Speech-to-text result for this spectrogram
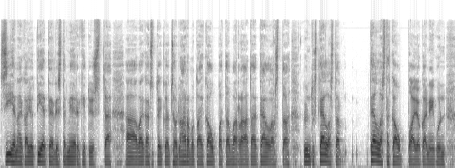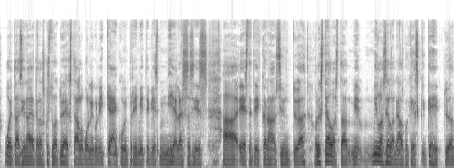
siihen aikaan jo tieteellistä merkitystä, vai katsottiinko, että se on arvo- tai kauppatavaraa tai tällaista, syntyykö tällaista tällaista kauppaa, joka niin kuin voitaisiin ajatella joskus 1900-luvun niin kuin ikään kuin primitivismin mielessä siis estetiikkana syntyä. Oliko tällaista, milloin sellainen alkoi kehittyä?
